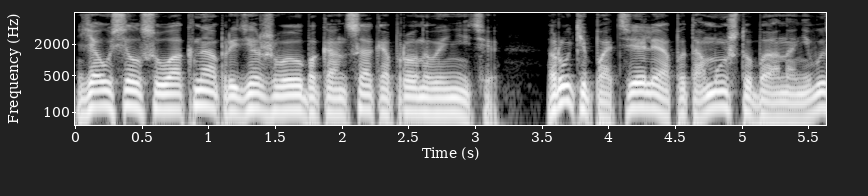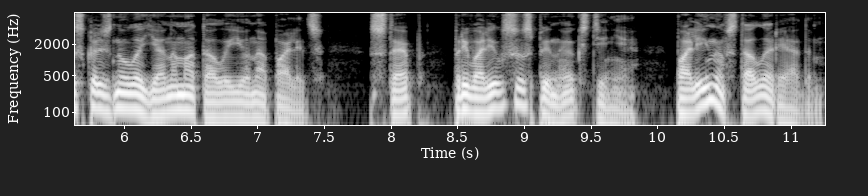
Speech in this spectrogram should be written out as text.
Я уселся у окна, придерживая оба конца капроновой нити. Руки потели, а потому, чтобы она не выскользнула, я намотал ее на палец. Степ привалился спиной к стене. Полина встала рядом.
